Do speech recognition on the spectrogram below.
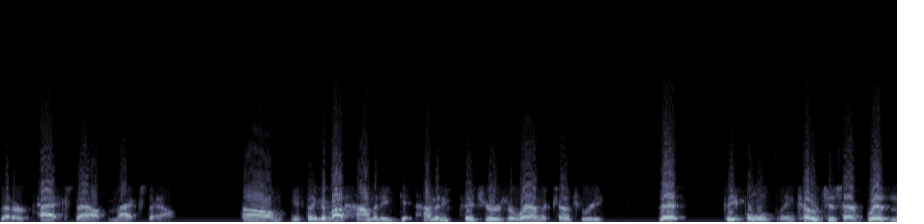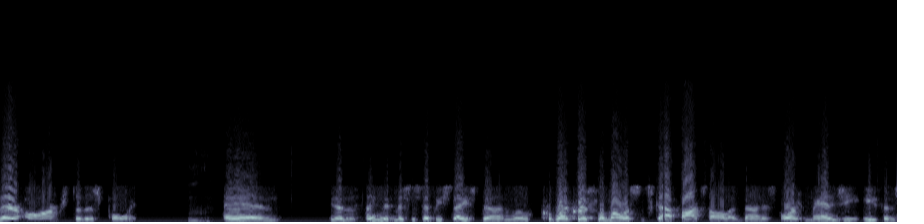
that are taxed out, maxed out. Um, you think about how many how many pitchers around the country that people and coaches have ridden their arms to this point. And you know the thing that Mississippi State's done, well, what Chris Lemonis and Scott Foxhall have done as far as managing Ethan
